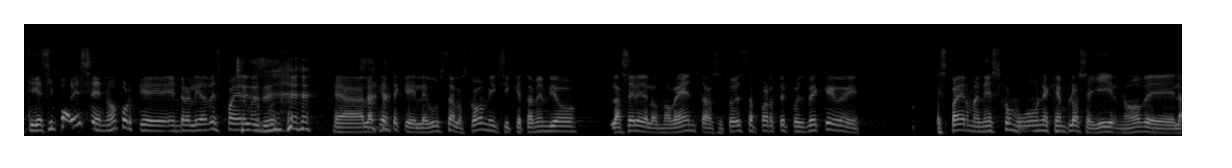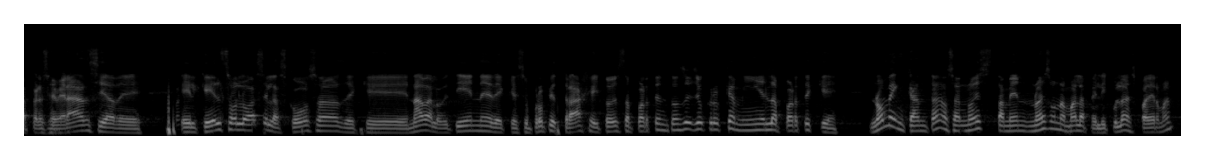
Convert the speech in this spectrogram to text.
que sí parece, ¿no? Porque en realidad Spider-Man, Sí, sí, sí. pues, a la gente que le gusta los cómics y que también vio la serie de los noventas y toda esta parte, pues ve que eh, Spider-Man es como un ejemplo a seguir, ¿no? De la perseverancia, de el que él solo hace las cosas, de que nada lo detiene, de que su propio traje y toda esta parte. Entonces yo creo que a mí es la parte que no me encanta, o sea, no es también, no es una mala película, Spider-Man,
